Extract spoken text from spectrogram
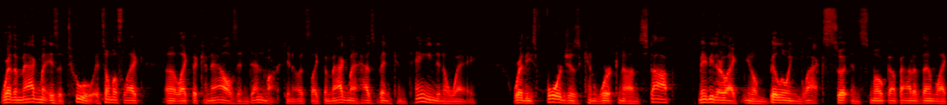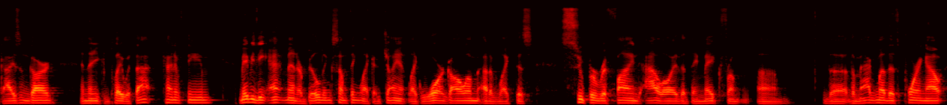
where the magma is a tool. It's almost like uh, like the canals in Denmark. You know, it's like the magma has been contained in a way where these forges can work nonstop. Maybe they're like you know billowing black soot and smoke up out of them like Isengard, and then you can play with that kind of theme. Maybe the Ant-Men are building something like a giant like war golem out of like this super refined alloy that they make from um, the the magma that's pouring out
